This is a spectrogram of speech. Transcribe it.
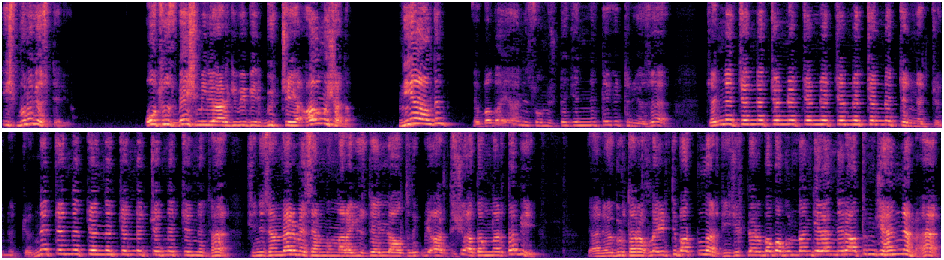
iş bunu gösteriyor. 35 milyar gibi bir bütçeyi almış adam. Niye aldın? E baba yani sonuçta cennete götürüyoruz ha. Cennet cennet cennet cennet cennet cennet cennet cennet cennet cennet cennet cennet cennet cennet ha. Şimdi sen vermesen bunlara yüzde elli altılık bir artışı adamlar tabii. Yani öbür tarafla irtibatlılar. Diyecekler baba bundan gelenleri atın cehenneme. ha.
